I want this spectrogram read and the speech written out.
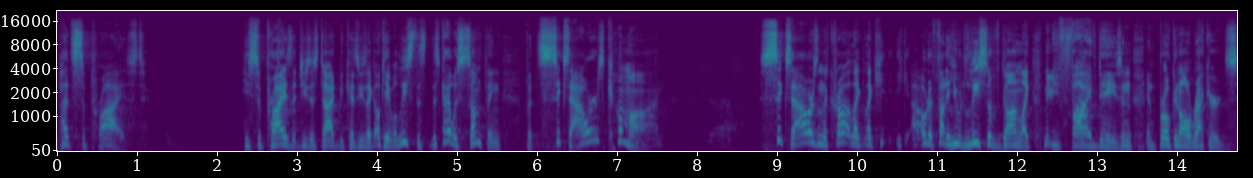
Pilate's surprised. He's surprised that Jesus died because he's like, okay, well, at least this, this guy was something, but six hours? Come on. Six hours in the cross, like, like he, he, I would have thought he would at least have gone like maybe five days and, and broken all records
